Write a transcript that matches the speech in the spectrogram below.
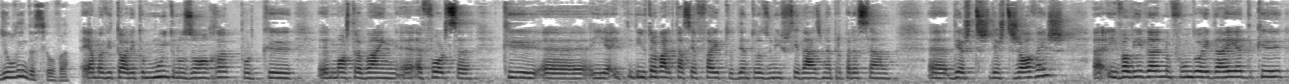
Diolinda Silva. É uma vitória que muito nos honra, porque eh, mostra bem eh, a força que, uh, e, e, o trabalho que está a ser feito dentro das universidades na preparação uh, destes, destes jovens uh, e valida, no fundo, a ideia de que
